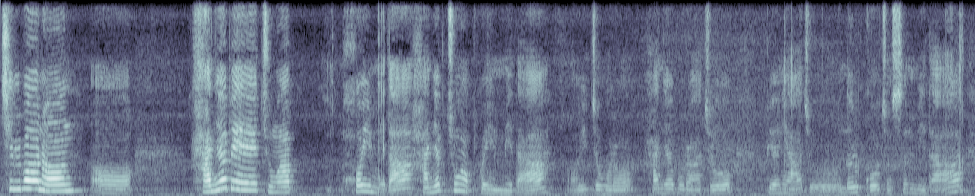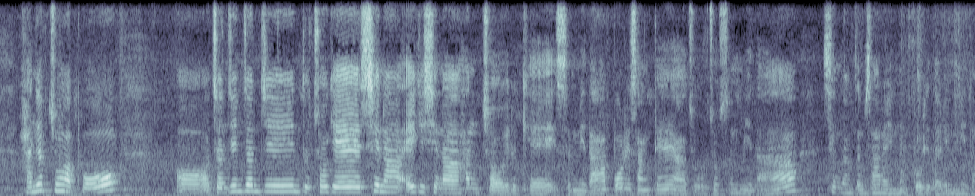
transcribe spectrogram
7번은 어, 한엽의 중합 호입니다. 한엽 중합호입니다. 어, 이쪽으로 한엽으로 아주 변이 아주 넓고 좋습니다. 한엽 중합호 어, 전진전진 두 촉에 신화, 애기 신화 한 촉 이렇게 있습니다. 뿌리 상태 아주 좋습니다. 생장점 살아있는 뿌리들입니다.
